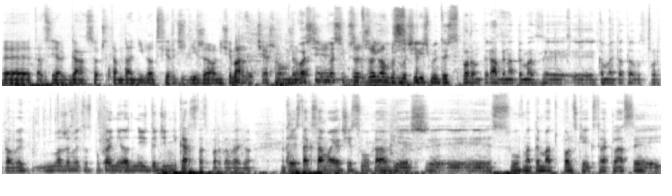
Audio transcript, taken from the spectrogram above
e, tacy jak Ganso czy tam Danilo, twierdzili, że oni się bardzo cieszą, No właśnie, właśnie przed chwilą wygłosiliśmy dość sporą tyradę na temat komentatorów sportowych. Możemy to spokojnie odnieść do dziennikarstwa sportowego. No to jest tak samo, jak się słucha, wiesz, y, y, y, słów na temat polskiej ekstraklasy,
